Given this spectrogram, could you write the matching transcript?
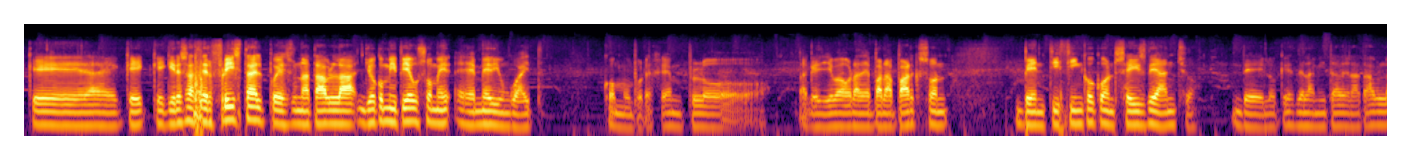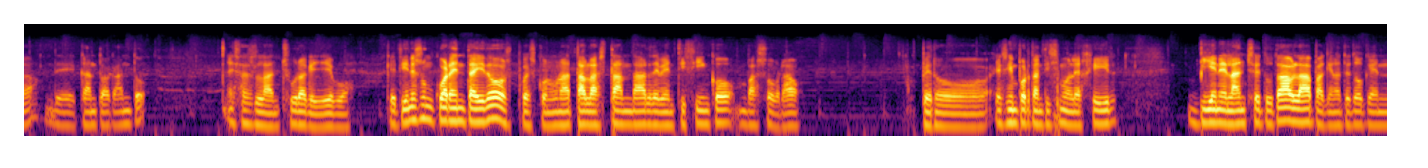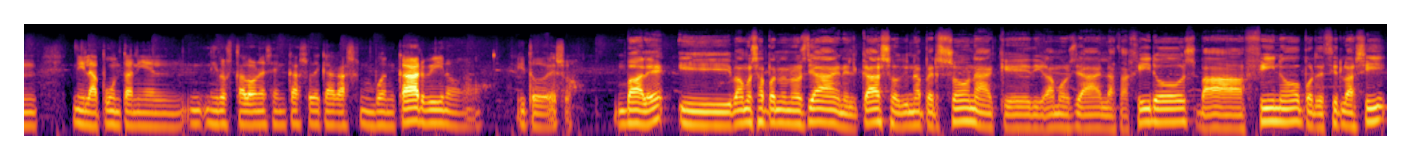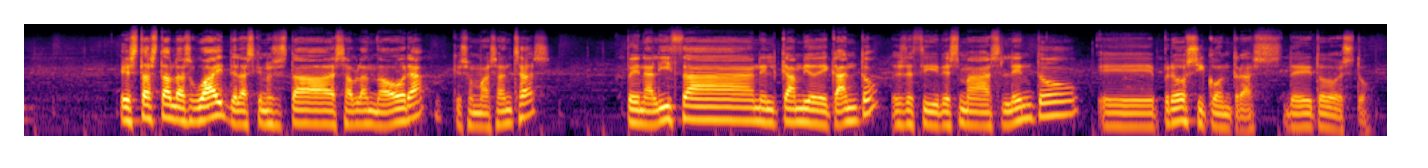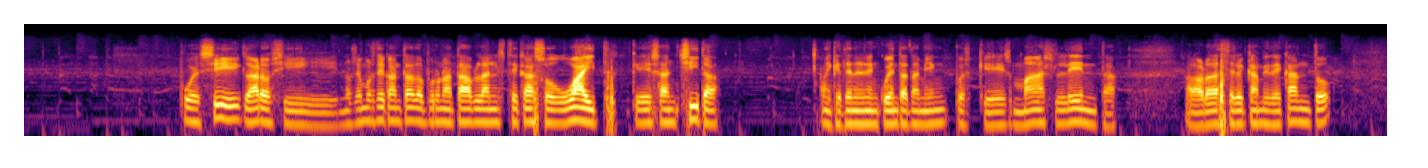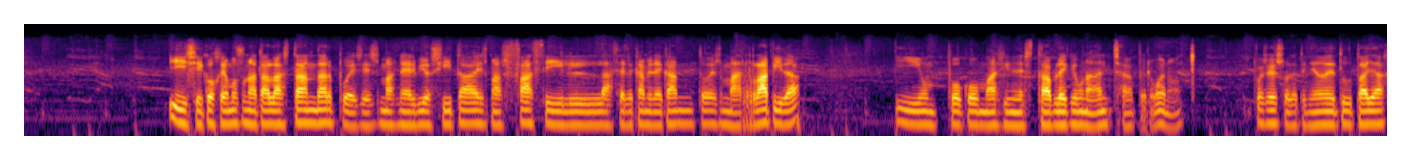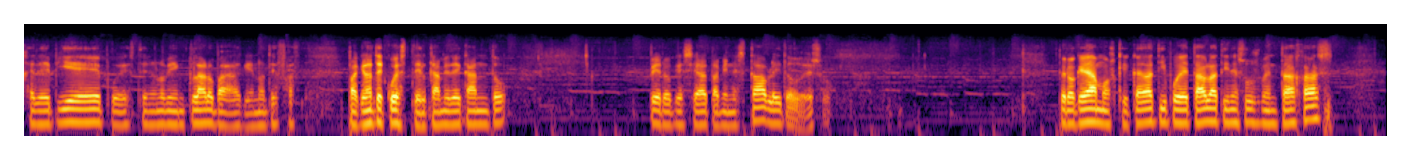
Que, quieres hacer freestyle, pues una tabla. Yo con mi pie uso eh, medium white, como por ejemplo la que lleva ahora de Parapark son 25,6 de ancho, de lo que es de la mitad de la tabla, de canto a canto. Esa es la anchura que llevo. ¿Que tienes un 42? Pues con una tabla estándar de 25 va sobrado. Pero es importantísimo elegir bien el ancho de tu tabla para que no te toquen ni la punta ni, el, ni los talones en caso de que hagas un buen carving y todo eso. Vale, y vamos a ponernos ya en el caso de una persona que digamos ya enlaza giros, va fino, por decirlo así. Estas tablas white de las que nos estás hablando ahora, que son más anchas, penalizan el cambio de canto, es decir, es más lento, eh, pros y contras de todo esto. Pues sí, claro, si nos hemos decantado por una tabla, en este caso white, que es anchita, hay que tener en cuenta también pues que es más lenta a la hora de hacer el cambio de canto. Y si cogemos una tabla estándar, pues es más nerviosita, es más fácil hacer el cambio de canto, es más rápida y un poco más inestable que una ancha, pero bueno, pues eso, dependiendo de tu tallaje de pie, pues tenerlo bien claro para que no te para que no te cueste el cambio de canto, pero que sea también estable y todo eso. Pero que veamos que cada tipo de tabla tiene sus ventajas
